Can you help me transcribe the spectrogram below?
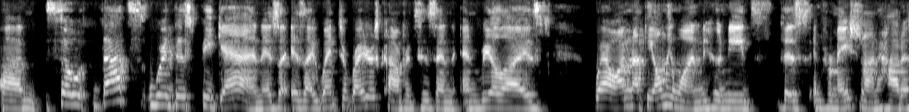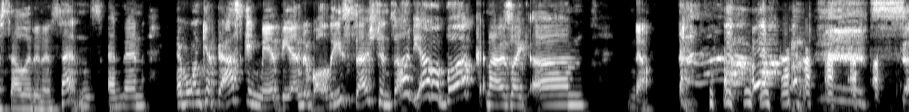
Um, so that's where this began. As, as I went to writers conferences and and realized wow, I'm not the only one who needs this information on how to sell it in a sentence. And then everyone kept asking me at the end of all these sessions, oh, do you have a book? And I was like, um, no. so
